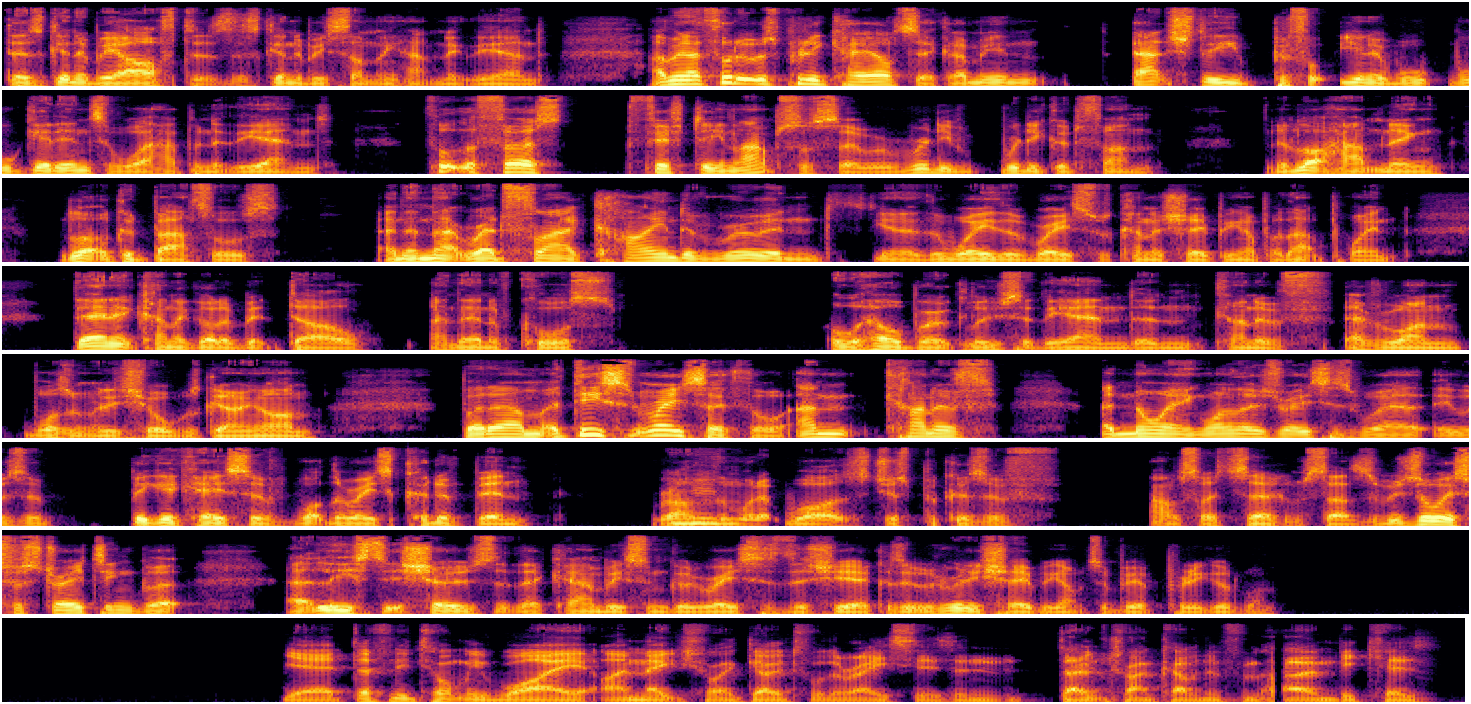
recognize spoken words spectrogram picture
there's going to be afters. There's going to be something happening at the end. I mean, I thought it was pretty chaotic. I mean, actually, before you know, we'll, we'll get into what happened at the end. I thought the first 15 laps or so were really, really good fun. A lot happening, a lot of good battles, and then that red flag kind of ruined, you know, the way the race was kind of shaping up at that point. Then it kind of got a bit dull, and then of course, all hell broke loose at the end, and kind of everyone wasn't really sure what was going on. But um, a decent race, I thought, and kind of annoying. One of those races where it was a bigger case of what the race could have been rather mm-hmm. than what it was, just because of outside circumstances, which is always frustrating. But at least it shows that there can be some good races this year because it was really shaping up to be a pretty good one. Yeah, it definitely taught me why I make sure I go to all the races and don't try and cover them from home because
